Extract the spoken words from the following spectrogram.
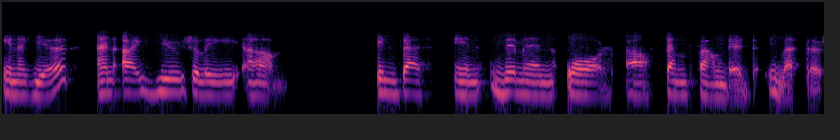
in a year, and I usually um, invest in women or uh, fem-founded investors.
